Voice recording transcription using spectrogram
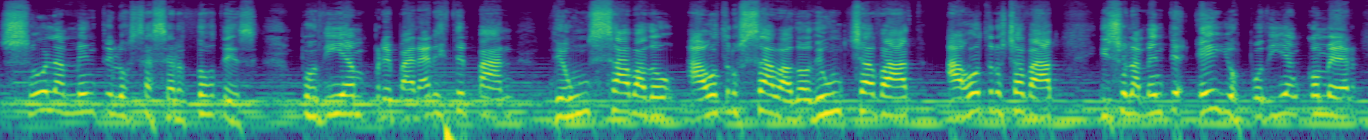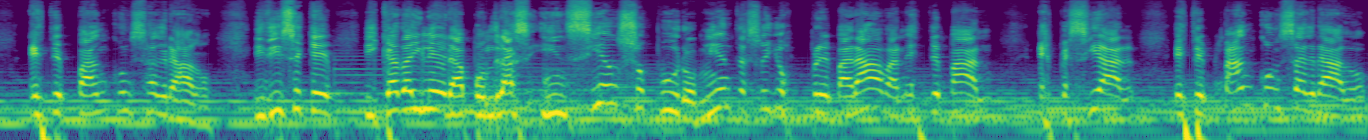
solamente los sacerdotes podían preparar este pan de un sábado a otro sábado, de un Shabbat a otro Shabbat, y solamente ellos podían comer este pan consagrado. Y dice que, y cada hilera pondrás incienso puro, mientras ellos preparaban este pan especial, este pan consagrado,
